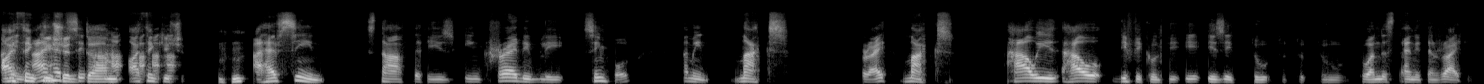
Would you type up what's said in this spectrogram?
I, mean, think you should. seen- um, I think you I- should. Mhm. I have seen stuff that is incredibly simple. I mean, Max, right? Max. How is how difficult i- i- is it to, to to to understand it and write it?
